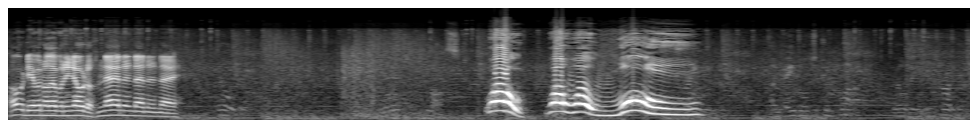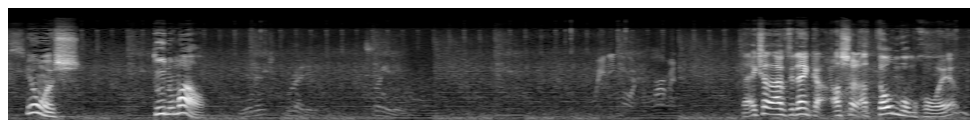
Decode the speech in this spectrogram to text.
Oh, die hebben we nog helemaal niet nodig. Nee, nee, nee, nee, nee. Wow, wow, wow, wow! Jongens, doe normaal. Nou, ik zat eigenlijk te denken, als ze een atoombom gooien...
